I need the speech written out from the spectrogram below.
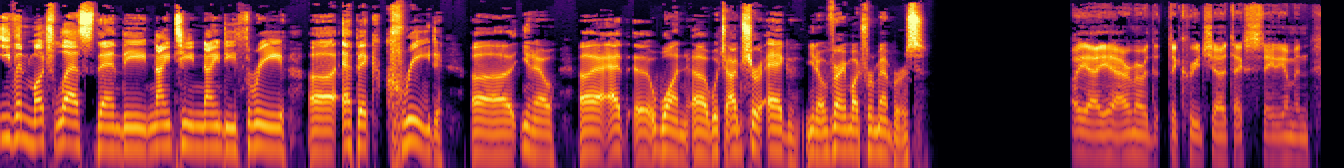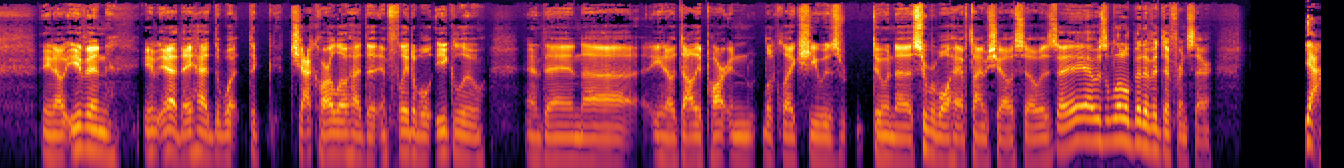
even much less than the 1993 epic Creed. You know, at one, which I'm sure Egg, you know, very much remembers. Oh yeah, yeah, I remember the, the Creed show at Texas Stadium, and you know, even yeah, they had the what the Jack Harlow had the inflatable igloo, and then uh, you know Dolly Parton looked like she was doing a Super Bowl halftime show, so it was a, it was a little bit of a difference there. Yeah,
